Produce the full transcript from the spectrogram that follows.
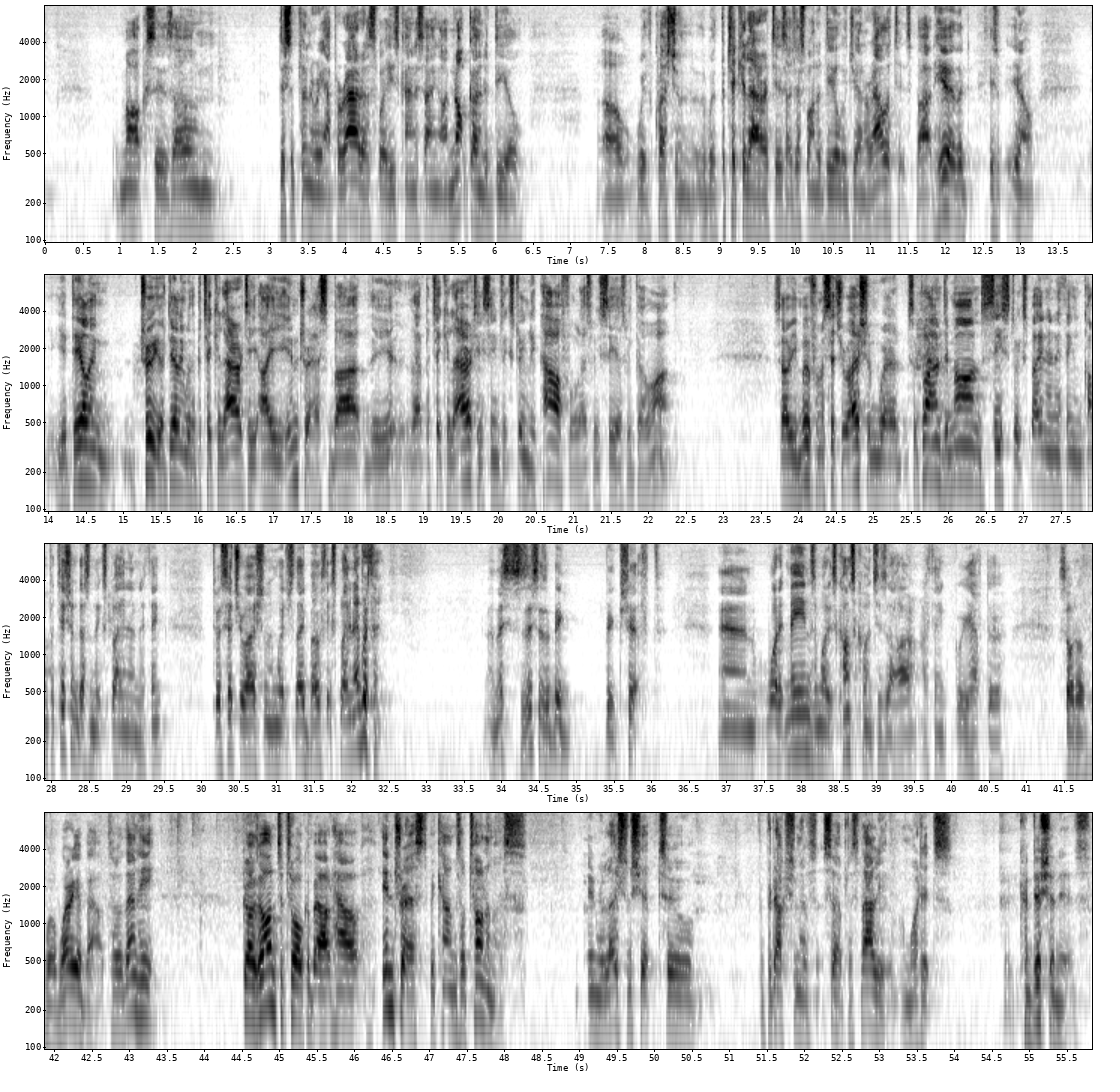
Marx's own disciplinary apparatus where he's kind of saying, I'm not going to deal uh, with question with particularities. I just want to deal with generalities. But here, the, is, you know, you're dealing, true, you're dealing with a particularity, i.e., interest, but the, that particularity seems extremely powerful as we see as we go on. So you move from a situation where supply and demand cease to explain anything and competition doesn't explain anything to a situation in which they both explain everything. And this, this is a big, big shift. And what it means and what its consequences are, I think we have to sort of uh, worry about. So then he goes on to talk about how interest becomes autonomous in relationship to the production of surplus value and what its condition is.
